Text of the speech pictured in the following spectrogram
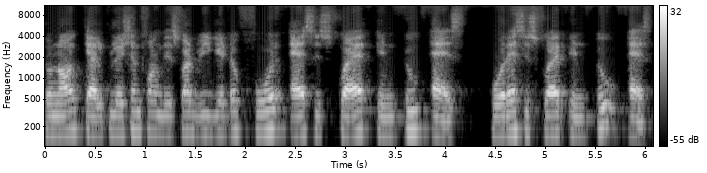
So now calculation from this part we get a 4s square into S 4s square into S.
